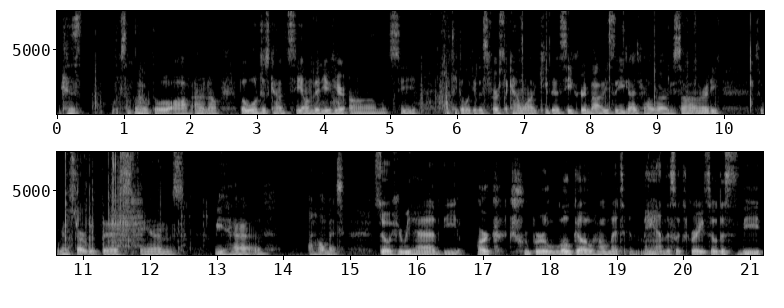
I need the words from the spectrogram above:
because looks something looked a little off. I don't know, but we'll just kind of see on video here. Um, let's see. I'll take a look at this first. I kind of want to keep it a secret, but obviously you guys probably already saw it already. So we're gonna start with this, and we have a helmet. So here we have the ARC Trooper Loco helmet. And man, this looks great. So this is the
